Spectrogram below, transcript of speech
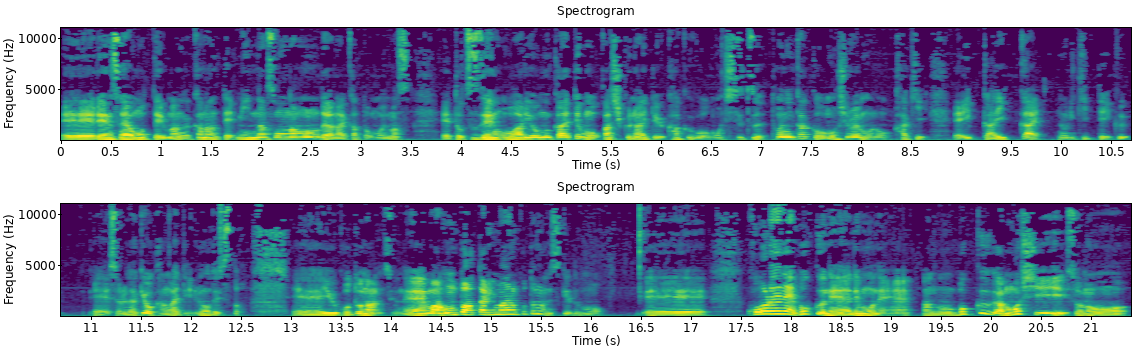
えー、連載を持っている漫画家なんてみんなそんなものではないかと思います。えー、突然終わりを迎えてもおかしくないという覚悟を持ちつつ、とにかく面白いものを書き、えー、一回一回乗り切っていく。えー、それだけを考えているのですと、えー、いうことなんですよね。まあ本当当たり前のことなんですけども、えー、これね、僕ね、でもね、あの、僕がもし、その、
